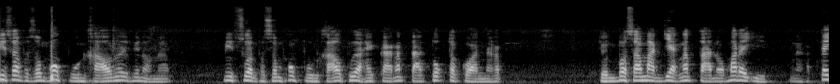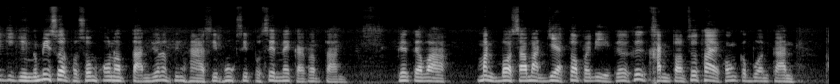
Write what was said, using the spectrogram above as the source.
มีส่วนผสมของปูนขาวด้วยพี่น้องนะครับมีส่วนผสมของปูนขาวเพื่อให้การน้ำตาลตกตะกอนนะครับ จนบ่สามารถแยกน้ำตาลออกมาได้อีกนะครับแต่จริงๆก็มีส่วนผสมของน้ำตาลอยู่นั่นถึงห้าสิบหกสิบเปอร์เซ็นต์ในการน้ำตาล เพียงแต่ว่ามันบ่สามารถแยกต่อไปได้อีกก็คือขั้นตอนสุดท้ายของกระบวนการผ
